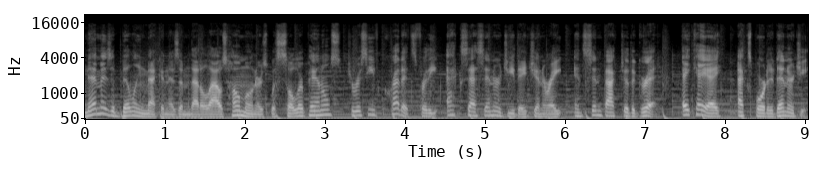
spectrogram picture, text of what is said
NEM is a billing mechanism that allows homeowners with solar panels to receive credits for the excess energy they generate and send back to the grid, aka exported energy.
